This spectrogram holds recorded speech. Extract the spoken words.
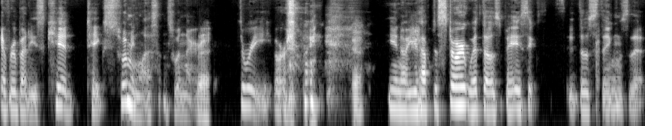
everybody's kid takes swimming lessons when they're right. three or something. Yeah. You know, you have to start with those basic those things that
